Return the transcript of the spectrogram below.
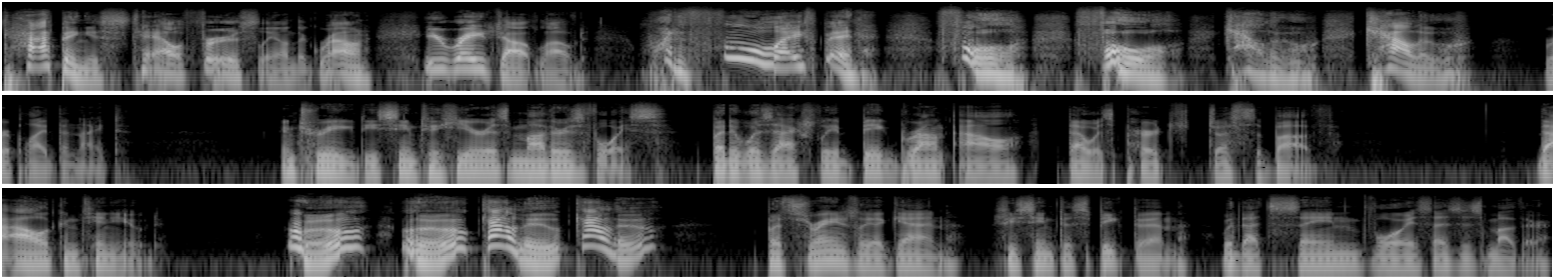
Tapping his tail furiously on the ground, he raged out loud. What a fool I've been! Fool! Fool! Kalu! Kalu! replied the knight. Intrigued, he seemed to hear his mother's voice but it was actually a big brown owl that was perched just above. The owl continued, Ooh, ooh, Kalu, Kalu. But strangely again, she seemed to speak to him with that same voice as his mother.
